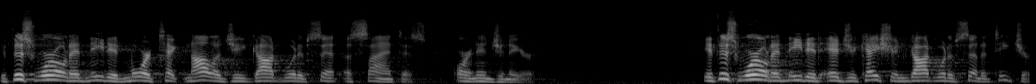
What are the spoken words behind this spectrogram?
If this world had needed more technology, God would have sent a scientist or an engineer. If this world had needed education, God would have sent a teacher.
